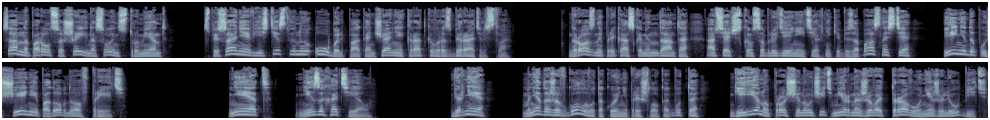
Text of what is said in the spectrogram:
сам напоролся шеей на свой инструмент, списание в естественную убыль по окончании краткого разбирательства. Грозный приказ коменданта о всяческом соблюдении техники безопасности и недопущении подобного впредь. Нет, не захотел. Вернее, мне даже в голову такое не пришло, как будто гиену проще научить мирно жевать траву, нежели убить.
